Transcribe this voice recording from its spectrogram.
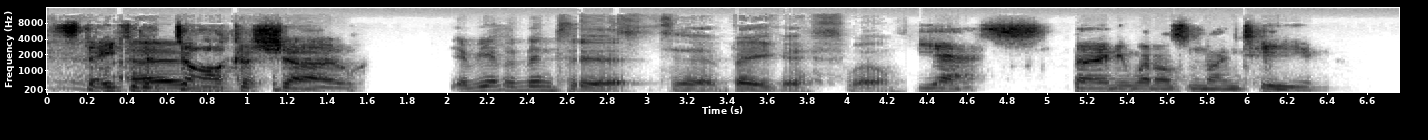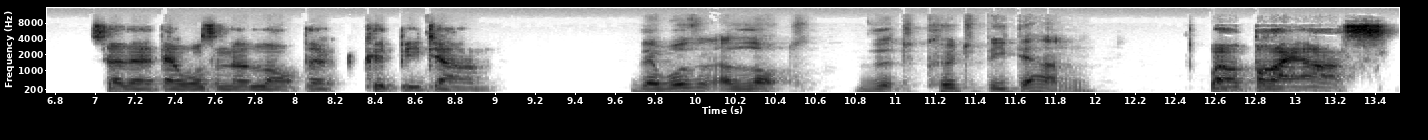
Stay for the Um, darker show. Have you ever been to, to Vegas? Well, Yes, but only when I was 19. So that there wasn't a lot that could be done. there wasn't a lot that could be done. Well, by us.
